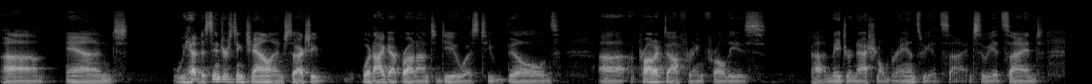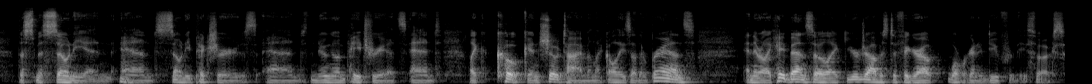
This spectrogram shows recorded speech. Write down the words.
Um, and we had this interesting challenge. So actually, what I got brought on to do was to build uh, a product offering for all these uh, major national brands we had signed. So we had signed the Smithsonian and Sony Pictures and the New England Patriots and like Coke and Showtime and like all these other brands. And they were like, "Hey Ben, so like your job is to figure out what we're going to do for these folks,"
